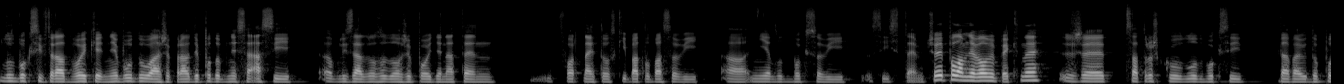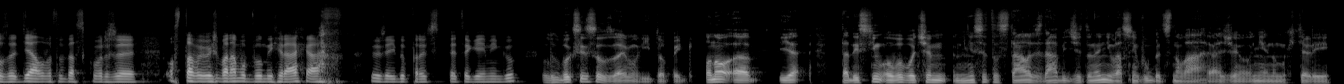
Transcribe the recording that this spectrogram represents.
Lootboxy v teda dvojke nebudú a že pravdepodobne sa asi Blizzard rozhodol, že pôjde na ten Fortniteovský Battle Passový, uh, nie lootboxový systém. Čo je podľa mňa veľmi pekné, že sa trošku lootboxy dávajú do pozadia, alebo teda skôr, že ostávajú iba na mobilných hrách a že idú preč z PC gamingu. Lootboxy jsou zajímavý topik. Ono, uh, je, tady s tím Overwatchem, mně se to stále zdá být, že to není vlastně vůbec nová hra, že oni jenom chtěli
